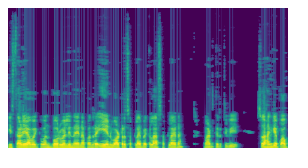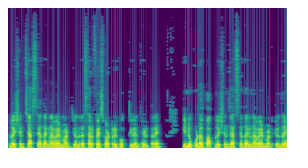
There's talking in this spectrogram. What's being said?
ಈ ಸ್ಥಳೀಯವಾಗಿ ಒಂದು ಬೋರ್ವೆಲ್ ಇಂದ ಏನಪ್ಪಾ ಅಂದ್ರೆ ಏನ್ ವಾಟರ್ ಸಪ್ಲೈ ಬೇಕಲ್ಲ ಆ ಸಪ್ಲೈನ ಮಾಡ್ತಿರ್ತೀವಿ. ಸೊ ಹಂಗೆ ಪಾಪ್ಯುಲೇಷನ್ ಜಾಸ್ತಿ ಆದಾಗ ನಾವೇನ್ ಮಾಡ್ತೀವಿ ಅಂದ್ರೆ ಸರ್ಫೇಸ್ ವಾಟರ್ಗೆ ಹೋಗ್ತೀವಿ ಅಂತ ಹೇಳ್ತಾರೆ. ಇನ್ನು ಕೂಡ ಪಾಪ್ಯುಲೇಷನ್ ಜಾಸ್ತಿ ಆದಾಗ ನಾವೇನ್ ಮಾಡ್ತೀವಿ ಅಂದ್ರೆ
